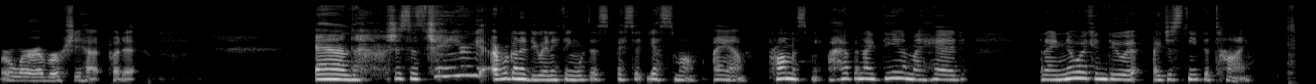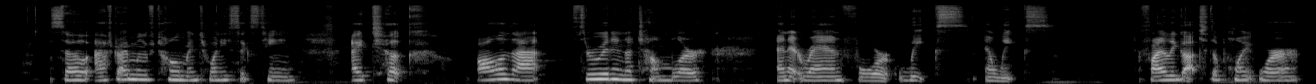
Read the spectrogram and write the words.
or wherever she had put it. And she says, Janie, are you ever going to do anything with this? I said, Yes, mom, I am. Promise me. I have an idea in my head and I know I can do it. I just need the time. So after I moved home in 2016, I took all of that, threw it in a tumbler, and it ran for weeks and weeks. Finally got to the point where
